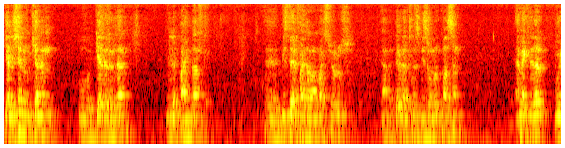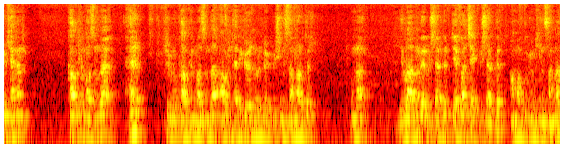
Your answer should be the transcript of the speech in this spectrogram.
gelişen ülkenin bu gelirinden, milli payından e, biz de faydalanmak istiyoruz. Yani devletimiz bizi unutmasın. Emekliler bu ülkenin kalkınmasında, her türlü kalkınmasında alın teri göz nuru dökmüş insanlardır. Bunlar yıllarını vermişlerdir, cefa çekmişlerdir ama bugünkü insanlar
